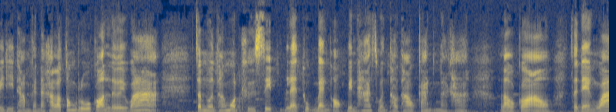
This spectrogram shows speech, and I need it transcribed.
วิธีทำกันนะคะ เราต้องรู้ก่อนเลยว่าจำนวนทั้งหมดคือ 10 และถูกแบ่งออกเป็น 5 ส่วนเท่า ๆกันนะคะ เราก็เอาแสดงว่า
